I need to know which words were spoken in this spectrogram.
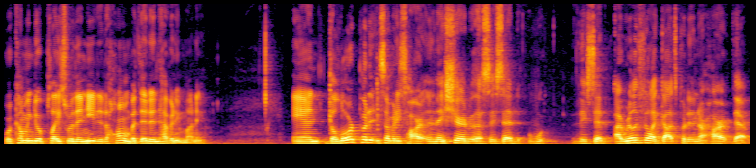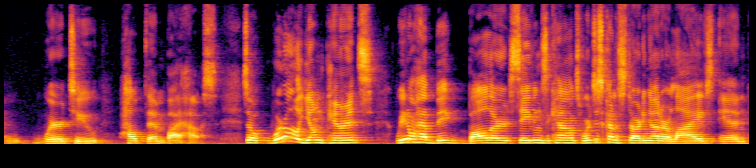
were coming to a place where they needed a home, but they didn't have any money. And the Lord put it in somebody's heart, and they shared with us. They said, "They said, I really feel like God's put it in our heart that we're to help them buy a house." So we're all young parents. We don't have big baller savings accounts. We're just kind of starting out our lives, and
